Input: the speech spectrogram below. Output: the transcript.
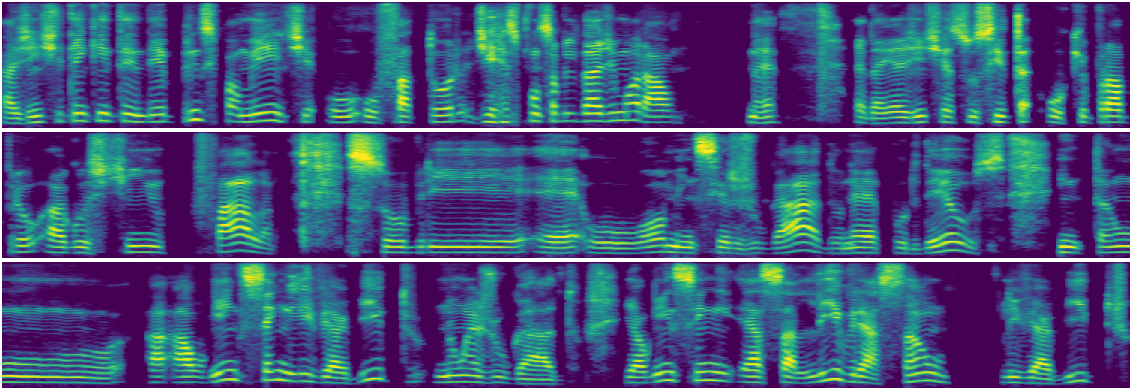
a gente tem que entender principalmente o, o fator de responsabilidade moral né? É daí a gente ressuscita o que o próprio Agostinho fala sobre é, o homem ser julgado, né, por Deus. Então, a, alguém sem livre arbítrio não é julgado e alguém sem essa livre ação livre-arbítrio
